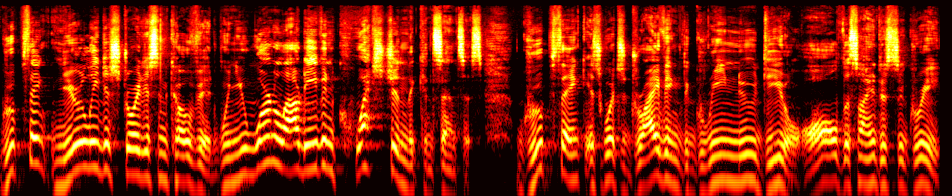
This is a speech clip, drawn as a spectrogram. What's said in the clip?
Groupthink nearly destroyed us in COVID when you weren't allowed to even question the consensus. Groupthink is what's driving the Green New Deal. All the scientists agree.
